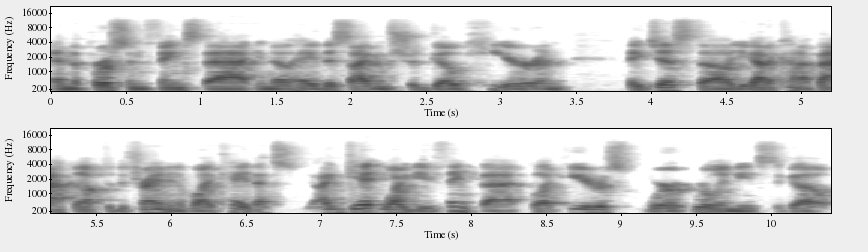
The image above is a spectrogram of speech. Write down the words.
and the person thinks that you know hey this item should go here and they just uh, you got to kind of back up to the training of like hey that's i get why you think that but here's where it really needs to go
